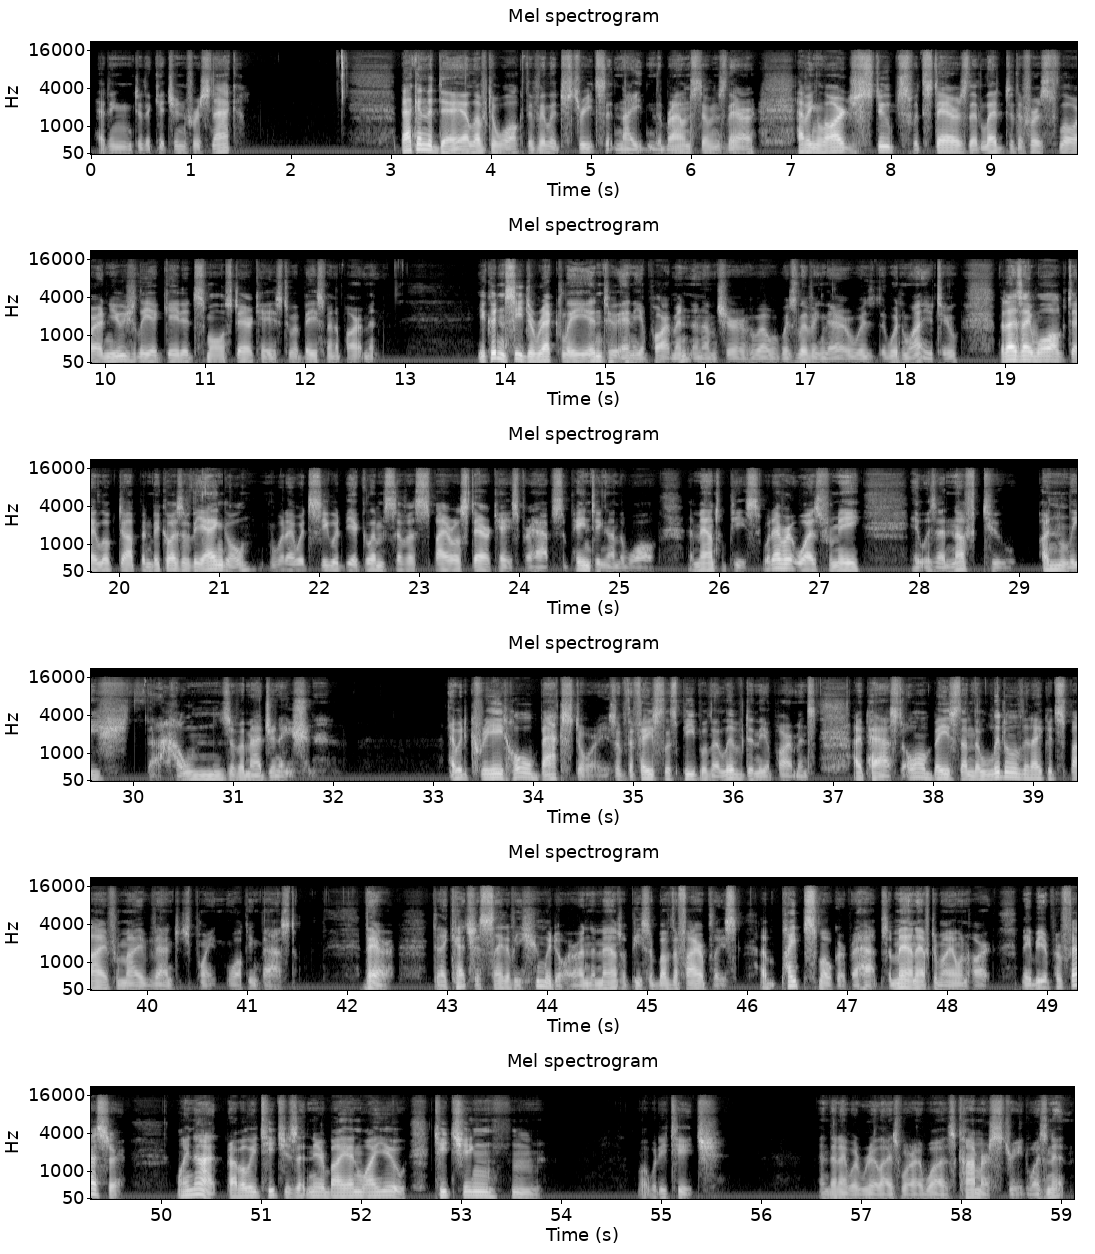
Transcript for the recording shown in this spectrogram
heading to the kitchen for a snack. Back in the day, I loved to walk the village streets at night, the brownstones there, having large stoops with stairs that led to the first floor and usually a gated small staircase to a basement apartment. You couldn't see directly into any apartment, and I'm sure whoever was living there was, wouldn't want you to. But as I walked, I looked up, and because of the angle, what I would see would be a glimpse of a spiral staircase, perhaps, a painting on the wall, a mantelpiece. Whatever it was, for me, it was enough to unleash the hounds of imagination. I would create whole backstories of the faceless people that lived in the apartments I passed, all based on the little that I could spy from my vantage point walking past. There, did I catch a sight of a humidor on the mantelpiece above the fireplace? A pipe smoker, perhaps, a man after my own heart, maybe a professor. Why not? Probably teaches at nearby NYU. Teaching, hmm, what would he teach? And then I would realize where I was. Commerce Street, wasn't it?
